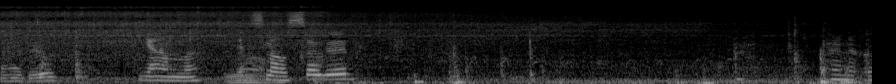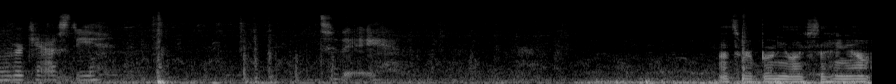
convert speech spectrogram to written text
kind of deal. Yum. It smells so good. Kind of overcasty today. That's where Bunny likes to hang out.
